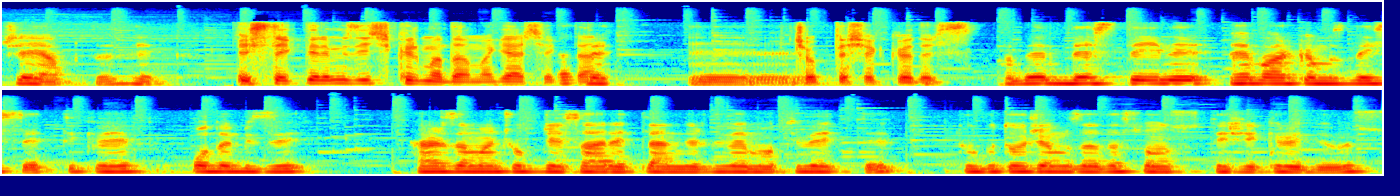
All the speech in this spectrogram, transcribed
şey yaptı hep. İsteklerimizi hiç kırmadı ama gerçekten. Evet. Ee, Çok teşekkür ederiz. Ve desteğini hep arkamızda hissettik ve hep o da bizi her zaman çok cesaretlendirdi ve motive etti. Turgut hocamıza da sonsuz teşekkür ediyoruz.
